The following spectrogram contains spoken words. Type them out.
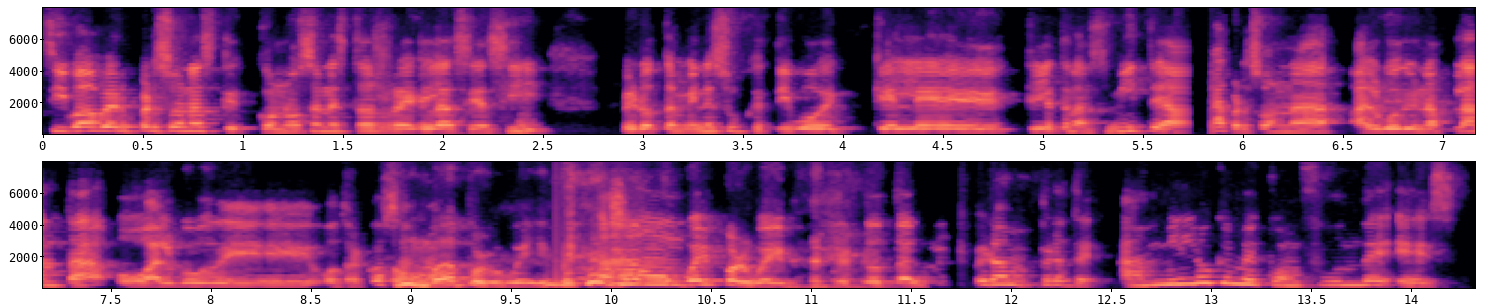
sí va a haber personas que conocen estas reglas y así, pero también es subjetivo de qué le, qué le transmite a una persona algo de una planta o algo de otra cosa. Un vaporwave. un vaporwave, totalmente. Pero espérate, a mí lo que me confunde es,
